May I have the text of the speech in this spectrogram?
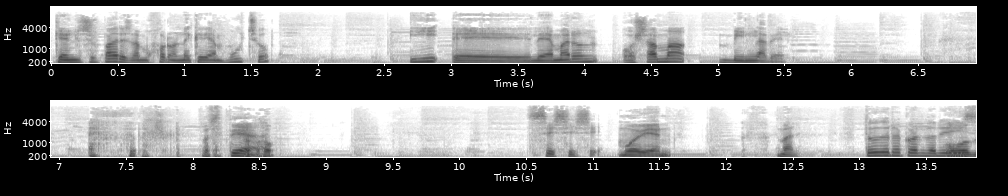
que sus padres a lo mejor no le querían mucho y eh, le llamaron Osama Bin Laden. Hostia. Sí, sí, sí. Muy bien. Vale. Todos recordaréis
